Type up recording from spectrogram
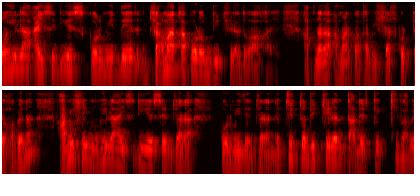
মহিলা আইসিডিএস কর্মীদের জামা কাপড় অবধি ছিঁড়ে দেওয়া হয়? আপনারা আমার কথা বিশ্বাস করতে হবে না। আমি সেই মহিলা আইসিডিএস এর যারা কর্মীদের যারা নেতৃত্ব দিচ্ছিলেন, তাদেরকে কীভাবে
